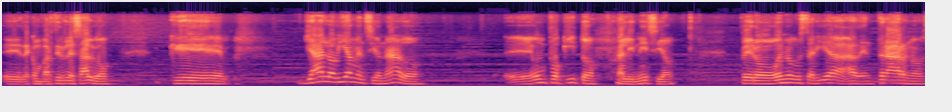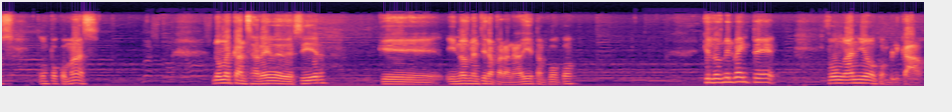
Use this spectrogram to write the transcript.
eh, de compartirles algo que ya lo había mencionado eh, un poquito al inicio, pero hoy me gustaría adentrarnos un poco más. No me cansaré de decir que, y no es mentira para nadie tampoco, que el 2020 fue un año complicado.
